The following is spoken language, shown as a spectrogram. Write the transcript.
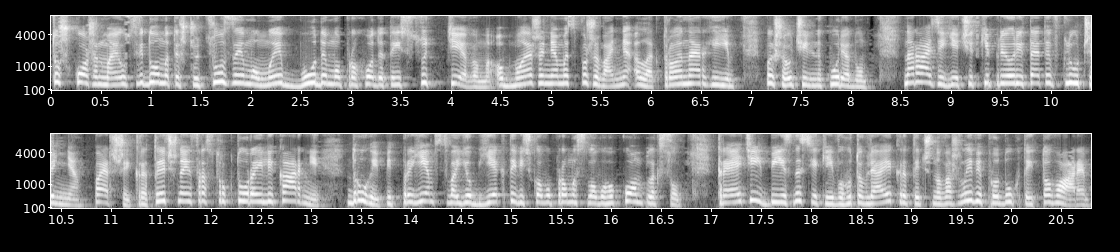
Тож кожен має усвідомити, що цю зиму ми будемо проходити із суттєвими обмеженнями споживання електроенергії, пише очільник уряду. Наразі є чіткі пріоритети включення: перший критична інфраструктура і лікарні, другий підприємства й об'єкти військово-промислового комплексу, третій бізнес, який виготовляє критично важливі продукти й товари.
